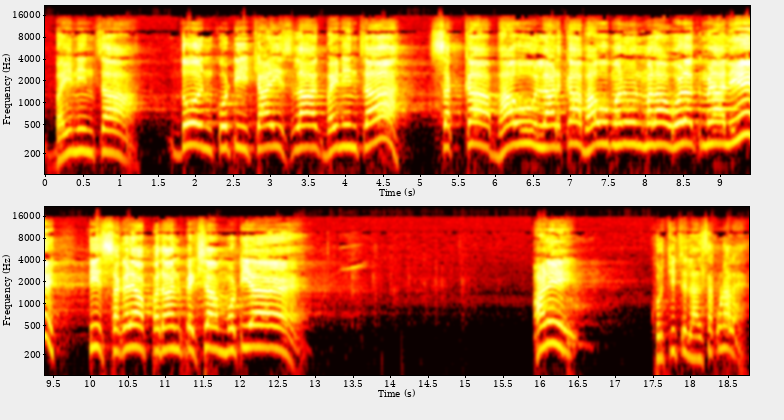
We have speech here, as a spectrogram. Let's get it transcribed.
बहिणींचा दोन कोटी चाळीस लाख बहिणींचा सक्का भाऊ लाडका भाऊ म्हणून मला ओळख मिळाली. ती सगळ्या पदांपेक्षा मोठी आहे. आणि खुर्चीची लालसा कुणाला आहे?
